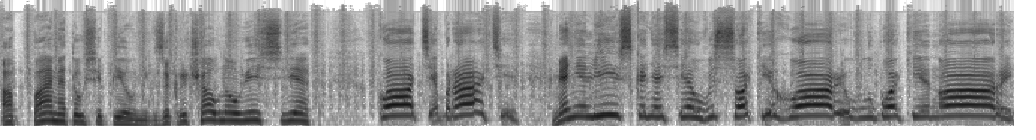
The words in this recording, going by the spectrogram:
Апамятаўся пеўнік, закрычаў на ўвесь свет: « Коце, браце, мяне ліска нясе ў высокія горы, ў глубокія норы,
